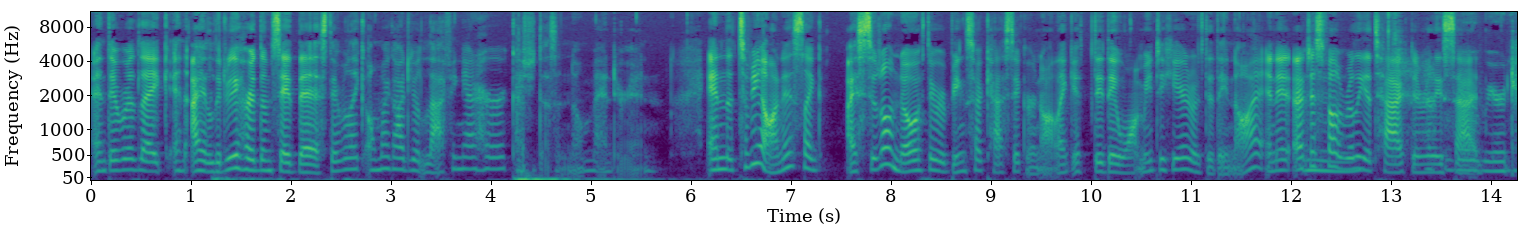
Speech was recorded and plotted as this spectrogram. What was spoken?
and they were like and i literally heard them say this they were like oh my god you're laughing at her because she doesn't know mandarin and to be honest like i still don't know if they were being sarcastic or not like if did they want me to hear it or did they not and it, i just felt really mm. attacked and really sad Very weird.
